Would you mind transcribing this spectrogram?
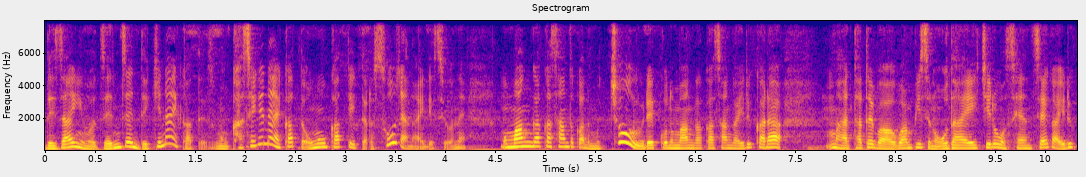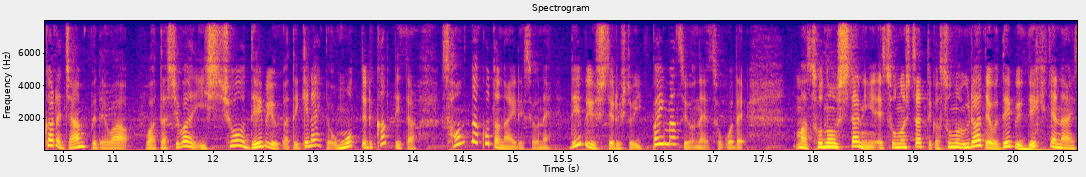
デザインは全然できないかって、もう稼げないかって思うかって言ったらそうじゃないですよね。もう漫画家さんとかでも超売れっ子の漫画家さんがいるから、まあ、例えばワンピースの小田栄一郎先生がいるからジャンプでは私は一生デビューができないと思ってるかって言ったらそんなことないですよね。デビューしてる人いっぱいいますよね、そこで。まあ、その下に、その下っていうかその裏ではデビューできてない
